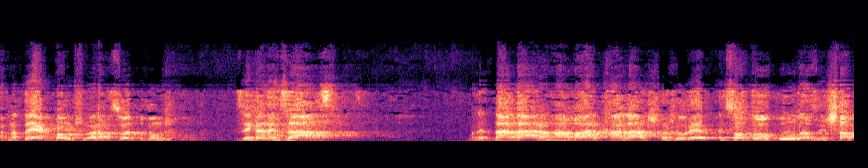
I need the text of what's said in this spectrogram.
আপনার তো এক বংশ, আর আমার চোদ্দ বংশ। যেখানে যা মানে দাদার, মামার, খালার, শ্বশুরের, যত কোল আছে, সব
